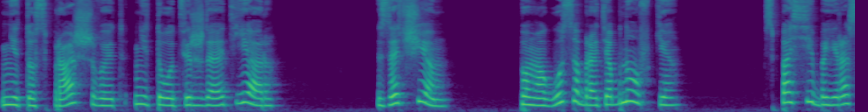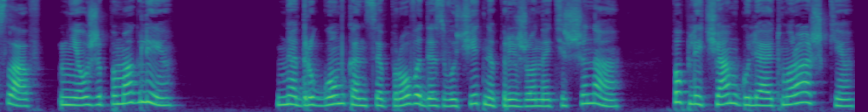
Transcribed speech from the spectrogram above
Не то спрашивает, не то утверждает Яр. «Зачем?» «Помогу собрать обновки». «Спасибо, Ярослав, мне уже помогли». На другом конце провода звучит напряженная тишина. По плечам гуляют мурашки.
